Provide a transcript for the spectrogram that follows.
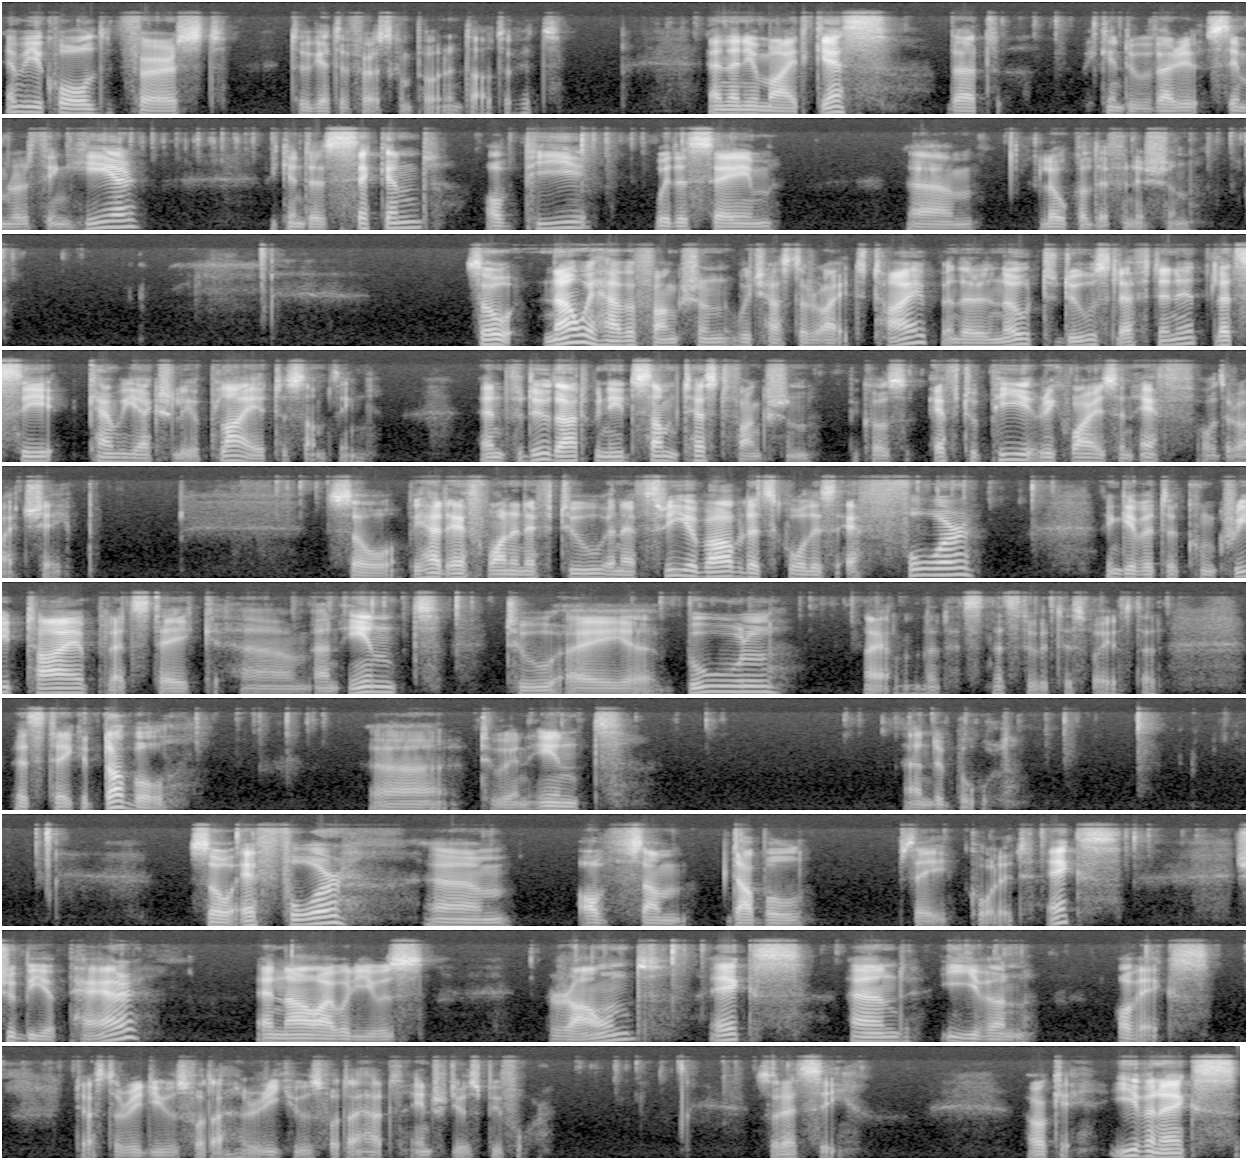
and we called first to get the first component out of it. And then you might guess that we can do a very similar thing here. We can do a second of p with the same um, local definition. So now we have a function which has the right type and there are no to-dos left in it. Let's see, can we actually apply it to something? And to do that, we need some test function because f2p requires an f of the right shape. So we had f1 and f2 and f3 above. Let's call this f4 and give it a concrete type. Let's take um, an int to a uh, bool. let's, let's do it this way instead. Let's take a double uh, to an int and a bool. So f4 um, of some double, say, call it x, should be a pair. And now I will use round x and even of x, just to reduce what I reduce what I had introduced before. So let's see. Okay, even x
